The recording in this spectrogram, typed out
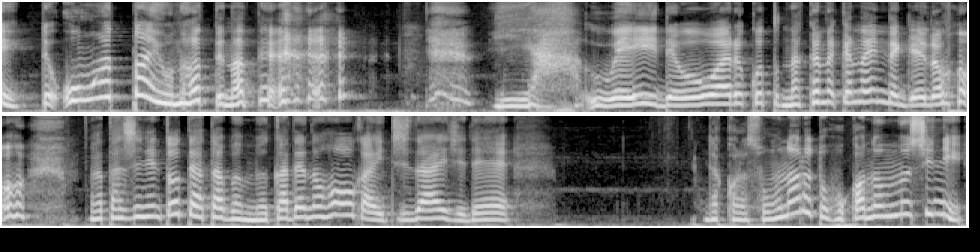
ェイって終わったよなってなって。いやウェイで終わることなかなかないんだけど。私にとっては多分ムカデの方が一大事で。だからそうなると他の虫に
